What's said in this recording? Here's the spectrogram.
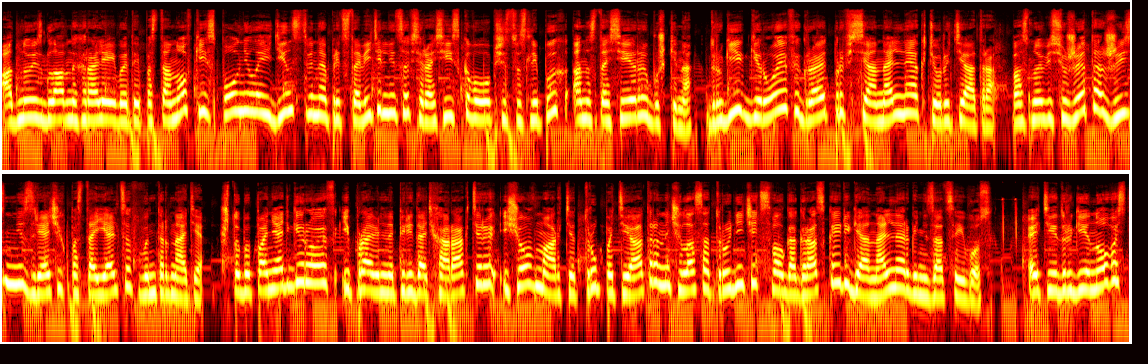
Одну из главных ролей в этой постановке исполнила единственная представительница Всероссийского общества слепых Анастасия Рыбушкина. Других героев играют профессиональные актеры театра. В основе сюжета – жизнь незрячих постояльцев в интернате. Чтобы понять героев и правильно передать характеры, еще в марте труппа театра начала сотрудничать с Волгоградской региональной организацией ВОЗ. Эти и другие новости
